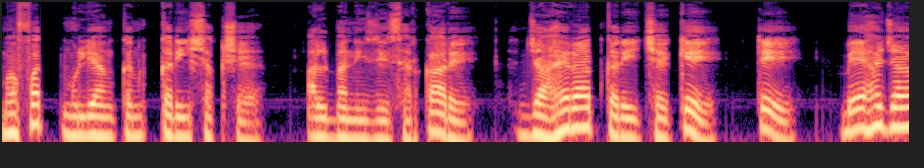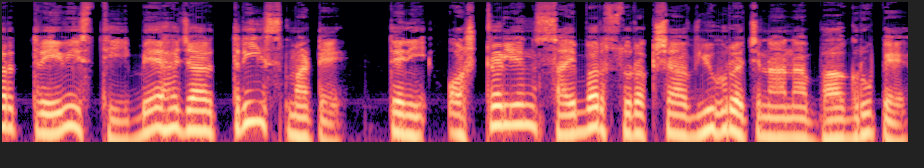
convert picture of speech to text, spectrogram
મફત મૂલ્યાંકન કરી શકશે. અલ્બનીઝી સરકારે જાહેરાત કરી છે કે તે બે હજાર ત્રેવીસથી બે હજાર ત્રીસ માટે તેની ઓસ્ટ્રેલિયન સાયબર સુરક્ષા વ્યૂહરચનાના ભાગરૂપે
